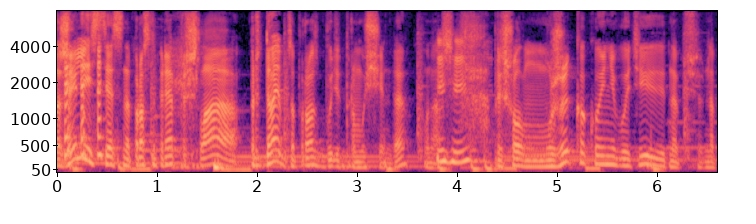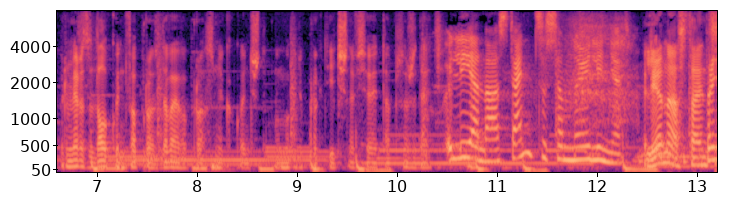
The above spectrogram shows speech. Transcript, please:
разложили, естественно. Просто, например, пришла... при- Давай запрос будет про мужчин, да, у нас? Пришел мужик какой-нибудь и, нап- например, задал какой-нибудь вопрос. Давай вопрос мне какой-нибудь, чтобы мы могли практично все это обсуждать. Лена останется со мной или нет? Лена останется...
